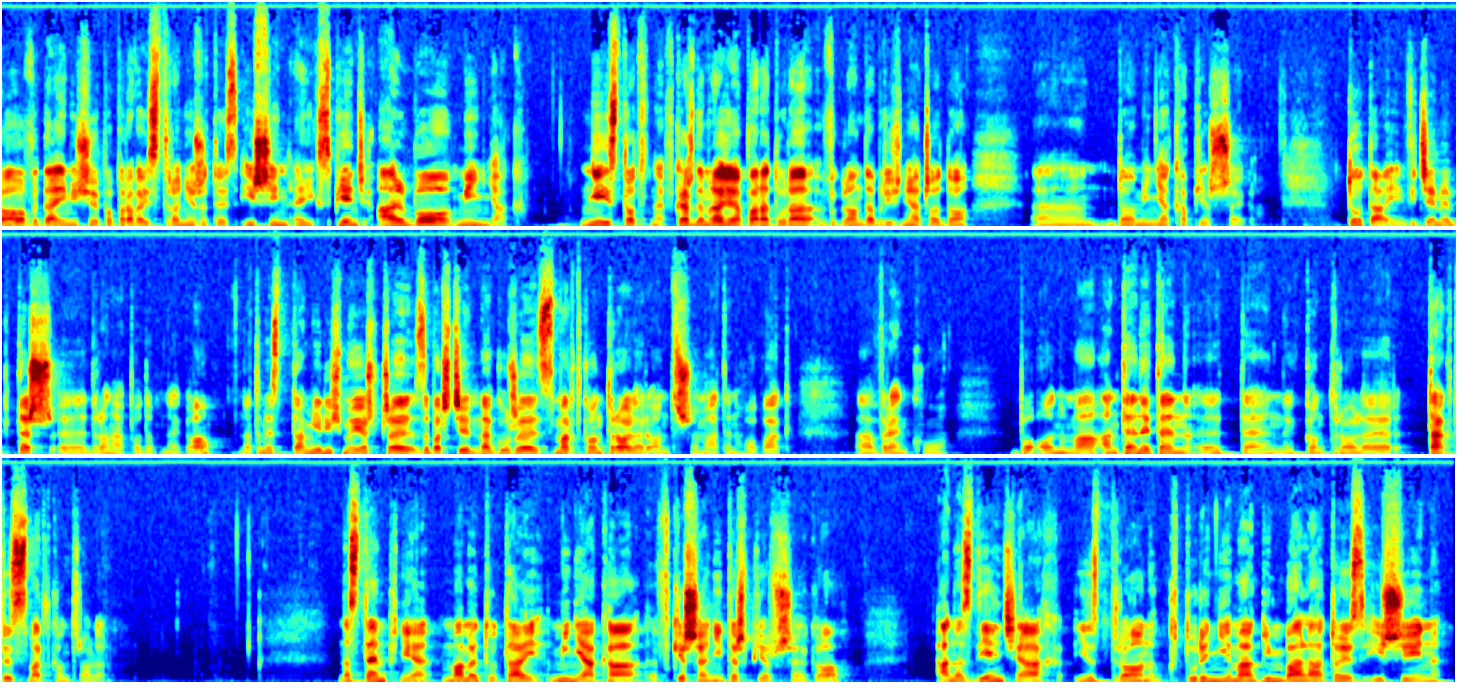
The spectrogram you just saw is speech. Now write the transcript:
To wydaje mi się po prawej stronie, że to jest Ishin X5 albo Miniak. Nieistotne. W każdym razie aparatura wygląda bliźniaczo do, e, do Miniaka pierwszego. Tutaj widzimy też e, drona podobnego, natomiast tam mieliśmy jeszcze, zobaczcie na górze smart controller on trzyma, ten chłopak e, w ręku, bo on ma anteny, ten, ten kontroler, tak, to jest smart controller. Następnie mamy tutaj miniaka w kieszeni, też pierwszego, a na zdjęciach jest dron, który nie ma gimbala, to jest Ishin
